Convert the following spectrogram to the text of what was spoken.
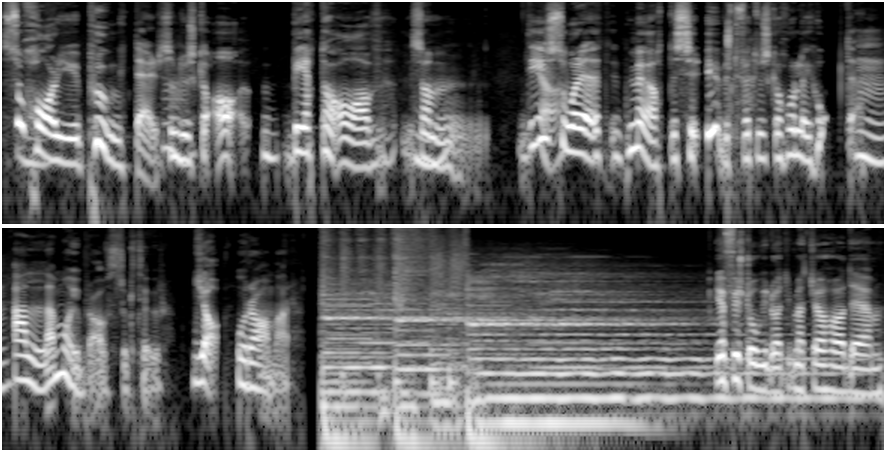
Så har du ju punkter som du ska a- beta av. Som, Det är ju så ett möte ser ut för att du ska hålla ihop det. Alla mår ju bra av struktur Ja. och ramar. Jag förstod ju då att, jag hade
